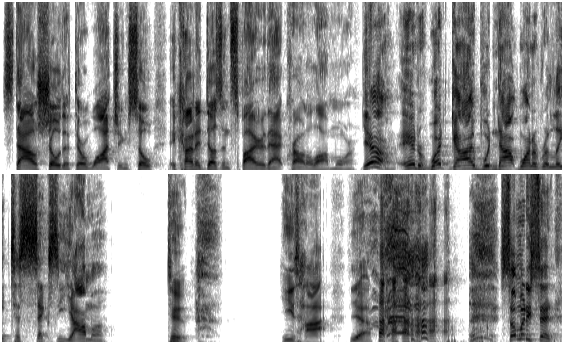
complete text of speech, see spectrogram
style show that they're watching. So it kind of does inspire that crowd a lot more. Yeah. Andrew, what guy would not want to relate to Sexy Yama? Dude. He's hot. Yeah. Somebody said,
